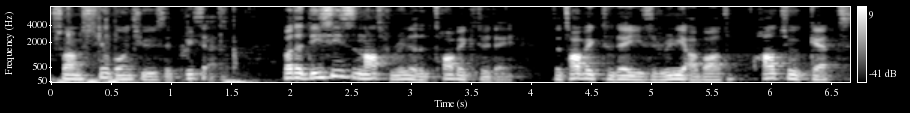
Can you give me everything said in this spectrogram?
So I'm still going to use the preset. But this is not really the topic today. The topic today is really about how to get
